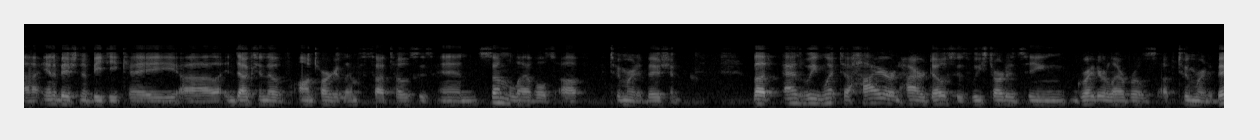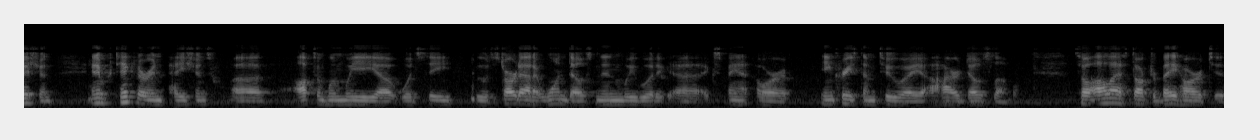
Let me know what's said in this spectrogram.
Uh, inhibition of BTK, uh, induction of on-target lymphocytosis, and some levels of tumor inhibition. But as we went to higher and higher doses, we started seeing greater levels of tumor inhibition. And in particular, in patients, uh, often when we would see, we would start out at one dose, and then we would expand or increase them to a higher dose level. So I'll ask Dr. Behar to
